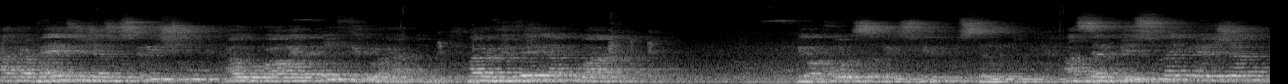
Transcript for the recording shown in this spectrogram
através de Jesus Cristo, ao qual é configurado, para viver e atuar pela força do Espírito Santo, a serviço da Igreja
